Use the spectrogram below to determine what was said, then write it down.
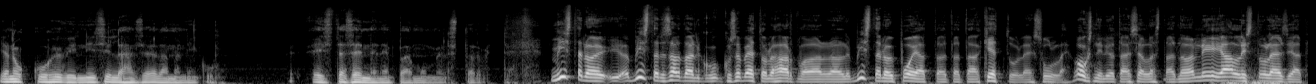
ja nukkuu hyvin, niin sillähän se elämä niinku, ei sitä sen enempää mun mielestä tarvitse. Mistä noi, mistä ne sanotaan, niin kun, kun sä menet tuonne Hartwall Areenalle, mistä noi pojat toi, tota, kettuilee sulle? Onko niillä jotain sellaista, että no niin, Jallis tulee sieltä?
